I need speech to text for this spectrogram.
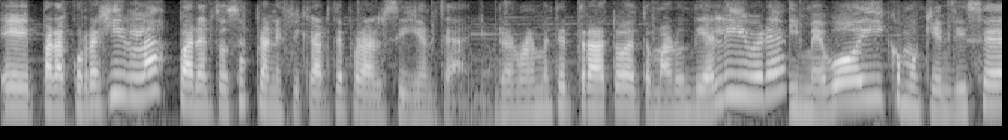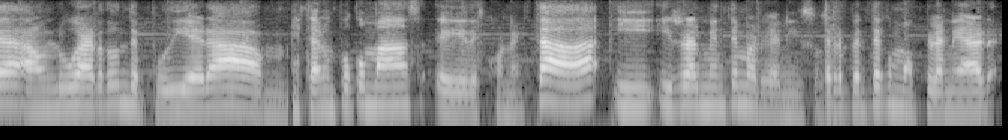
eh, para corregirlas, para entonces planificarte para el siguiente año. Normalmente trato de tomar un día libre y me voy, como quien dice, a un lugar donde pudiera mm, estar un poco más eh, desconectada y, realmente me organizo. De repente como planear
